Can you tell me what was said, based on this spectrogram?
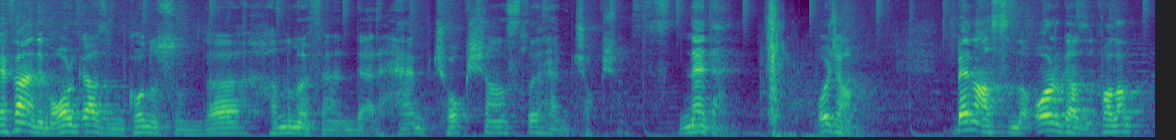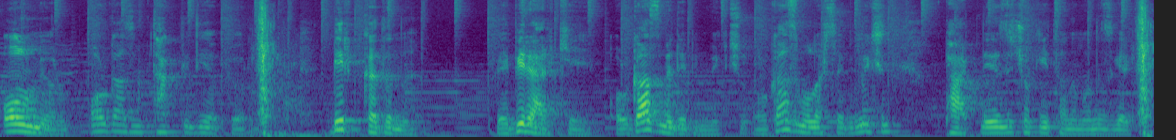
Efendim orgazm konusunda hanımefendiler hem çok şanslı hem çok şanssız. Neden? Hocam ben aslında orgazm falan olmuyorum. Orgazm taklidi yapıyorum. Bir kadını ve bir erkeği orgazm edebilmek için, orgazm ulaştırabilmek için partnerinizi çok iyi tanımanız gerekiyor.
